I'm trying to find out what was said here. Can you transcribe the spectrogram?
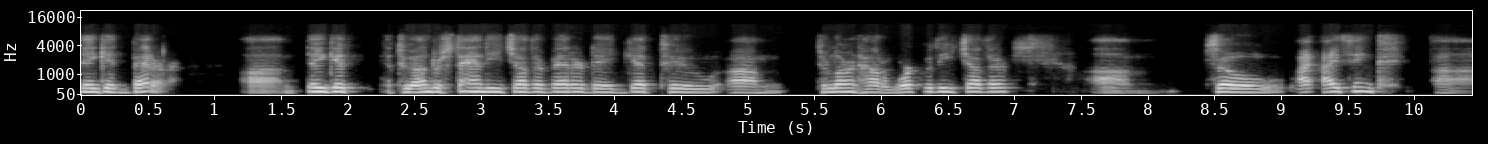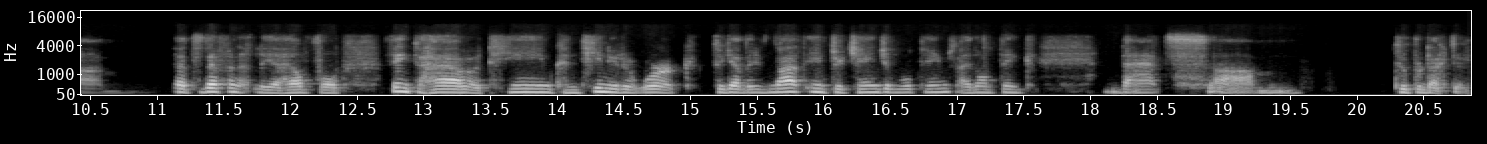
they get better. Um, they get to understand each other better. They get to um, to learn how to work with each other. Um, so I, I think um, that's definitely a helpful thing to have a team continue to work together, not interchangeable teams. I don't think that's um, too productive.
